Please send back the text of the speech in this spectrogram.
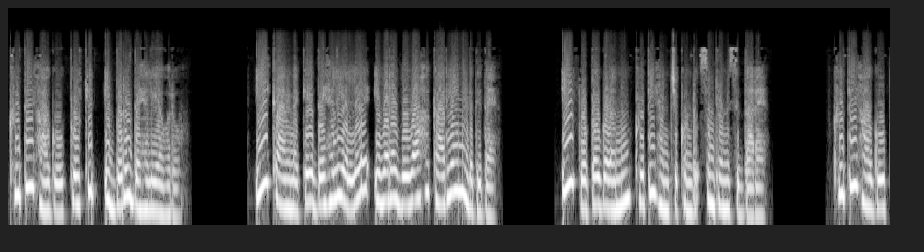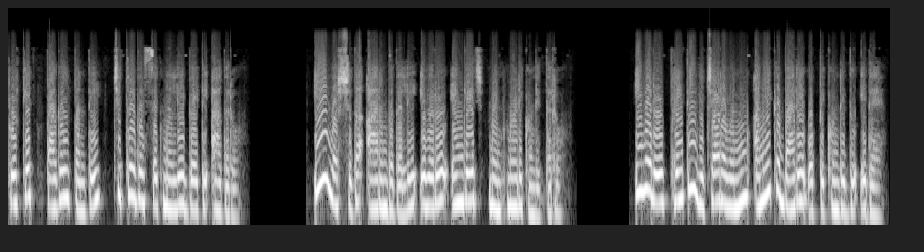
ಕೃತಿ ಹಾಗೂ ಪುಲ್ಕಿತ್ ಇಬ್ಬರು ದೆಹಲಿಯವರು. ಈ ಕಾರಣಕ್ಕೆ ದೆಹಲಿಯಲ್ಲೇ ಇವರ ವಿವಾಹ ಕಾರ್ಯ ನಡೆದಿದೆ. ಈ ಫೋಟೋಗಳನ್ನು ಕೃತಿ ಹಂಚಿಕೊಂಡು ಸಂಭ್ರಮಿಸಿದ್ದಾರೆ. ಕೃತಿ ಹಾಗೂ ಪುಲ್ಕಿತ್ ಪಾಗಲ್ಪಂತಿ ಚಿತ್ರದ ಸೆಟ್ನಲ್ಲಿ ಭೇಟಿ ಆದರು. ಈ ವರ್ಷದ ಆರಂಭದಲ್ಲಿ ಇವರು ಎಂಗೇಜ್ಮೆಂಟ್ ಮಾಡಿಕೊಂಡಿದ್ದರು. ಇವರು ಪ್ರೀತಿ ವಿಚಾರವನ್ನು ಅನೇಕ ಬಾರಿ ಒಪ್ಪಿಕೊಂಡಿದ್ದು ಇದೆ.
